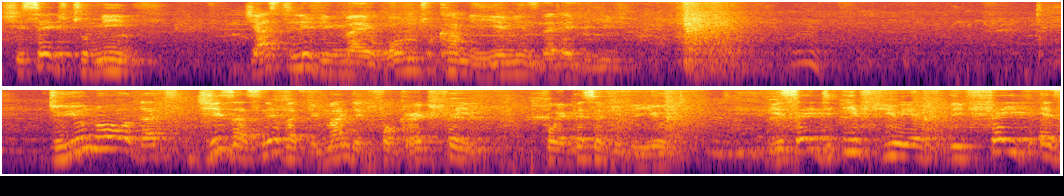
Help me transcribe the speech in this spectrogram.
She said to me, just leaving my home to come here means that I believe. Do you know that Jesus never demanded for great faith for a person to be healed? He said, if you have the faith as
